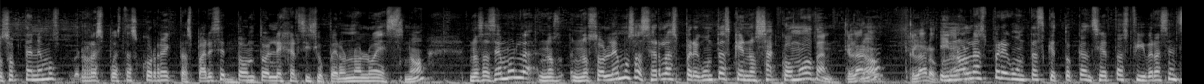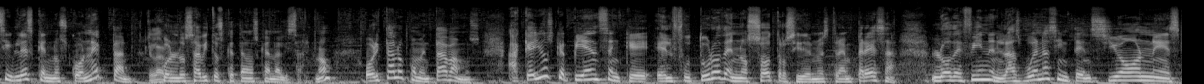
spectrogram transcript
pues obtenemos respuestas correctas. Parece tonto el ejercicio, pero no lo es, ¿no? Nos hacemos la- nos, nos solemos hacer las preguntas que nos acomodan, Claro, ¿no? claro, Y claro. no las preguntas que tocan ciertas fibras sensibles que nos conectan Claro. con los hábitos que tenemos que analizar, ¿no? Ahorita lo comentábamos. Aquellos que piensen que el futuro de nosotros y de nuestra empresa lo definen las buenas intenciones,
